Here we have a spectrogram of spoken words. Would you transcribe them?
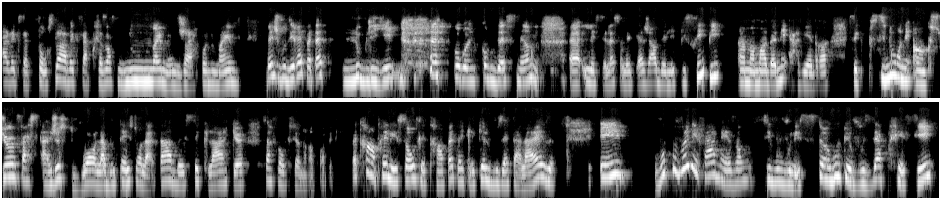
avec cette sauce-là, avec sa présence, nous-mêmes, on ne gère pas nous-mêmes, ben, je vous dirais peut-être l'oublier pour une couple de semaines, euh, laissez-la sur l'étagère de l'épicerie, puis à un moment donné, elle reviendra. C'est que si nous, on est anxieux face à juste voir la bouteille sur la table, ben, c'est clair que ça ne fonctionnera pas. Faites rentrer les sauces, les trempettes avec lesquelles vous êtes à l'aise et vous pouvez les faire maison si vous voulez. Si c'est un goût que vous appréciez,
